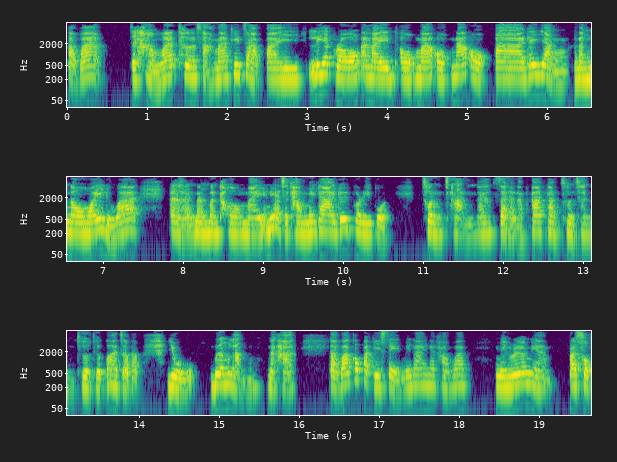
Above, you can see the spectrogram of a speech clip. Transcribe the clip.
แต่ว่า จะถามว่าเธอสามารถที่จะไปเรียกร้องอะไรออกมาออกหน้าออกตาได้อย่างนางน้อยหรือว่านางบรรทองไหมอันนี้อาจจะทำไม่ได้ด้วยบริบทชนชั้นนะสถานภาพทางชนชั้นเธอเธอก็อาจจะแบบอยู่เบื้องหลังนะคะ แต่ว่าก็ปฏิเสธไม่ได้นะคะว่าในเรื่องเนี้ย ประสบ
